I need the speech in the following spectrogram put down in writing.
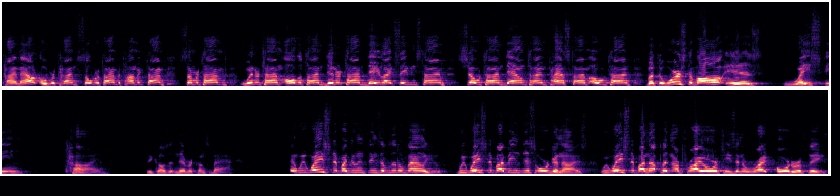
time out, overtime, solar time, atomic time, summertime, wintertime, all the time, dinner time, daylight savings time, show time, downtime, pastime, old time. But the worst of all is wasting time because it never comes back. And we waste it by doing things of little value. We waste it by being disorganized. We waste it by not putting our priorities in the right order of things.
